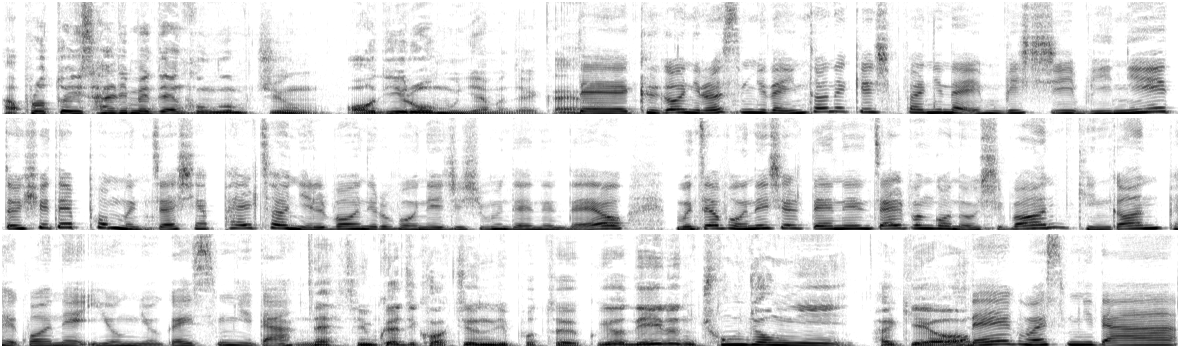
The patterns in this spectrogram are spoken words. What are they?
앞으로 또 이 살림에 대한 궁금증 어디로 문의하면 될까요? 네, 그건 이렇습니다. 인터넷 게시판이나 MBC 미니 또 휴대폰 문자 샵 8001번으로 보내주시면 되는데요. 문자 보내실 때는 짧은 건 50원, 긴 건 100원의 이용료가 있습니다. 네, 지금까지 곽지연 리포터였고요. 내일은 총정리 할게요. 네, 고맙습니다.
